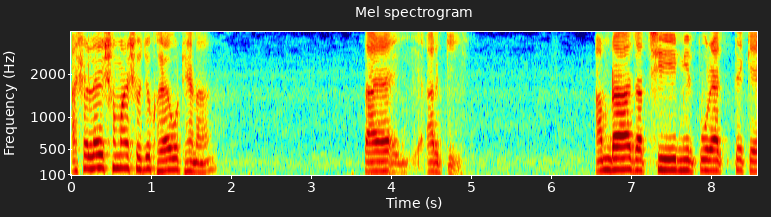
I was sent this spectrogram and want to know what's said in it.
আসলে সময় সুযোগ হয়ে ওঠে না। তাই আর কি। আমরা যাচ্ছি মিরপুর এক থেকে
